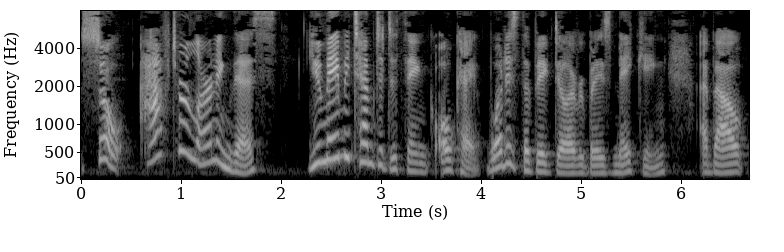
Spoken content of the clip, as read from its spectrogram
So after learning this, you may be tempted to think, okay, what is the big deal everybody's making about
